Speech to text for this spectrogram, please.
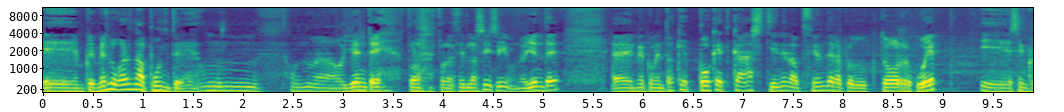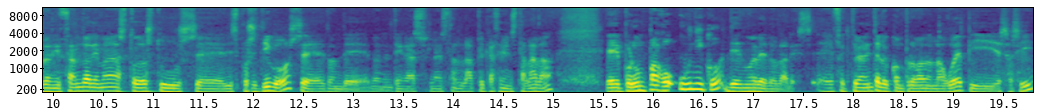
Eh, en primer lugar, un apunte. Un, oyente, por, decirlo así, sí, un oyente, eh, me comentó que Pocket Cast tiene la opción de reproductor web y sincronizando además todos tus eh, dispositivos donde, donde tengas la, aplicación instalada por un pago único de 9 dólares. efectivamente lo he comprobado en la web y es así.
